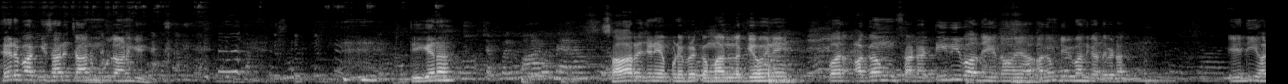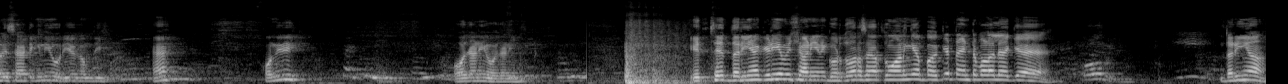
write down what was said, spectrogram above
ਫਿਰ ਬਾਕੀ ਸਾਰੇ ਚਾਹ ਨੂੰ ਮੂੰਹ ਲਾਣਗੇ। ਠੀਕ ਹੈ ਨਾ? ਸਾਰੇ ਜਣੇ ਆਪਣੇ ਆਪਣੇ ਕੰਮਾਂ ਨੂੰ ਲੱਗੇ ਹੋਏ ਨੇ ਪਰ ਅਗਮ ਸਾਡਾ ਟੀਵੀ ਵੱਲ ਦੇਖਦਾ ਹੋਇਆ ਅਗਮ ਟੀਵੀ ਬੰਦ ਕਰ ਦੇ ਬੇਟਾ। ਇਹਦੀ ਹਾਲੇ ਸੈਟਿੰਗ ਨਹੀਂ ਹੋ ਰਹੀ ਅਗਮ ਦੀ ਹੈ? ਹੋਣੀ ਦੀ ਹੋ ਜਾਣੀ ਹੋ ਜਾਣੀ। ਇੱਥੇ ਦਰੀਆਂ ਕਿਹੜੀਆਂ ਵਿਛਾਣੀਆਂ ਨੇ? ਗੁਰਦੁਆਰਾ ਸਾਹਿਬ ਤੋਂ ਆਣਗੀਆਂ ਪਾ ਕੇ ਟੈਂਟ ਵਾਲਾ ਲੈ ਕੇ ਆਇਆ? ਹੈ? ਦਰੀਆਂ।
